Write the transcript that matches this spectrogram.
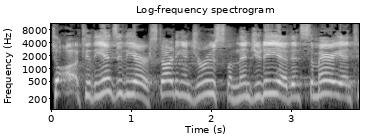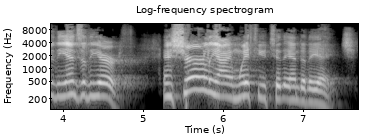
to, to the ends of the earth, starting in Jerusalem, then Judea, then Samaria, and to the ends of the earth. And surely I am with you to the end of the age.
